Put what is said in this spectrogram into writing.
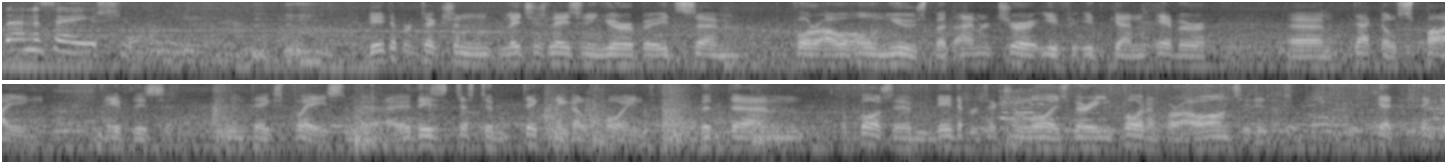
the NSA issue? Data protection legislation in Europe, it's um, for our own use, but I'm not sure if it can ever um, tackle spying if this takes place. Uh, this is just a technical point, but um, of course um, data protection law is very important for our own citizens. Okay, thank you.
